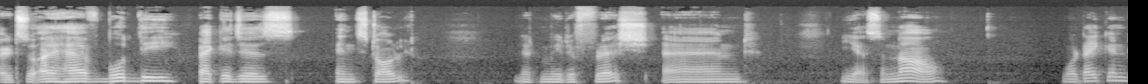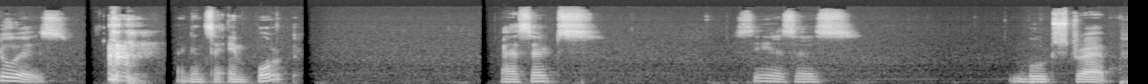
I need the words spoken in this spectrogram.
Right so i have both the packages installed. Let me refresh and yeah so now what i can do is i can say import assets css bootstrap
